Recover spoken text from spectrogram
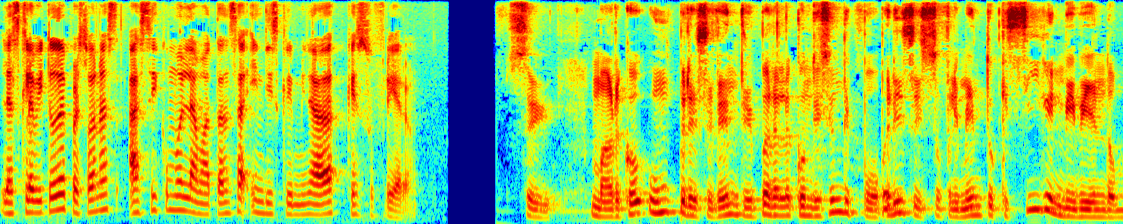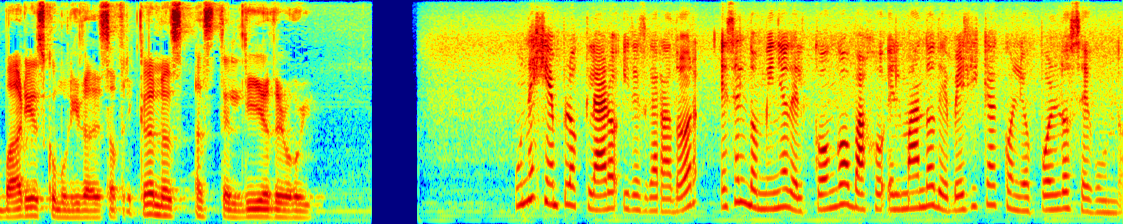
la esclavitud de personas, así como la matanza indiscriminada que sufrieron. Sí, marcó un precedente para la condición de pobreza y sufrimiento que siguen viviendo varias comunidades africanas hasta el día de hoy. Un ejemplo claro y desgarrador es el dominio del Congo bajo el mando de Bélgica con Leopoldo II.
